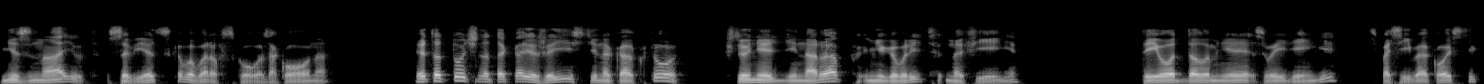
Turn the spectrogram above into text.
не знают советского воровского закона. Это точно такая же истина, как то, что ни один араб не говорит на фене. Ты отдал мне свои деньги? Спасибо, Костик.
